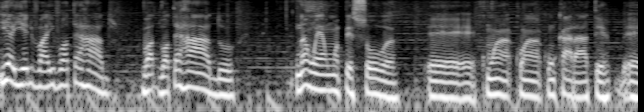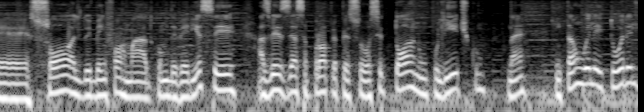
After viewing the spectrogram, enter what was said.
E aí ele vai e vota errado. Vota, vota errado. Não é uma pessoa é, com, a, com, a, com caráter é, sólido e bem formado como deveria ser. Às vezes essa própria pessoa se torna um político, né? Então o eleitor ele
